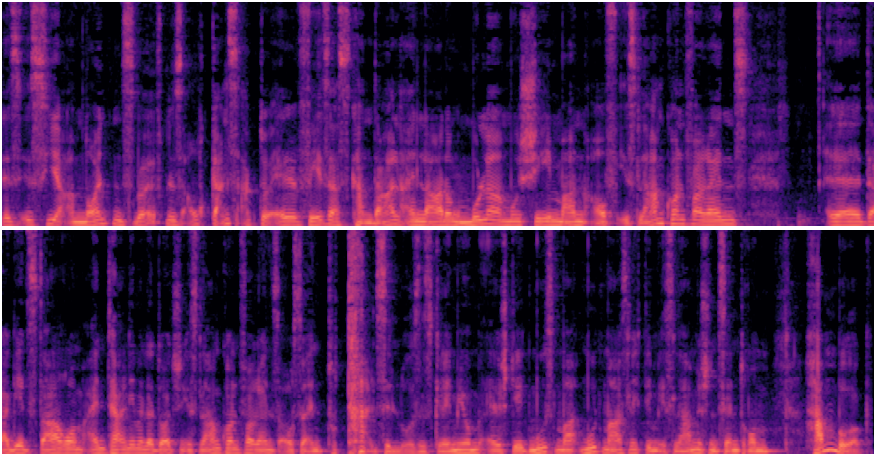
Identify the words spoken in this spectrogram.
das ist hier am 9.12. ist auch ganz aktuell Feser Skandaleinladung, Mullah Moscheemann auf Islamkonferenz. Äh, da geht es darum, ein Teilnehmer der Deutschen Islamkonferenz, auch so ein total sinnloses Gremium, äh, steht mutmaßlich dem Islamischen Zentrum Hamburg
